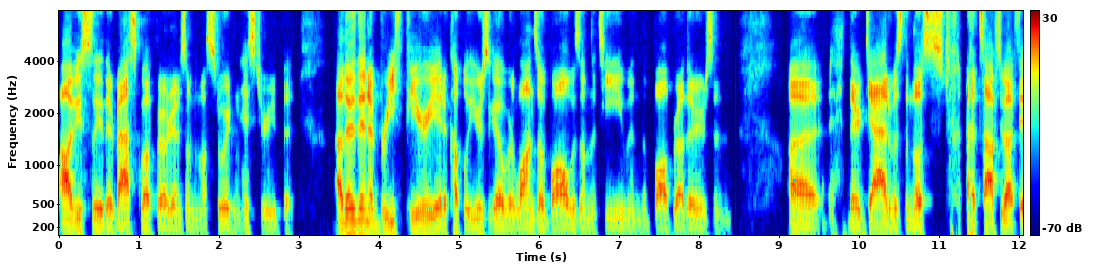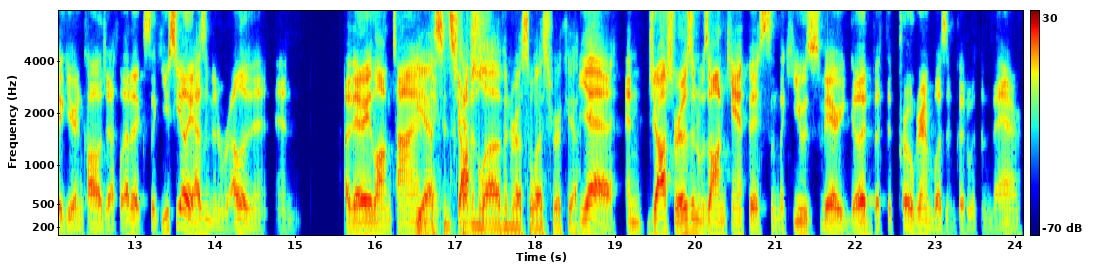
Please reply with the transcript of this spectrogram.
obviously their basketball program is one of the most storied in history but other than a brief period a couple years ago where lonzo ball was on the team and the ball brothers and uh, their dad was the most uh, talked about figure in college athletics like ucla hasn't been relevant in a very long time. Yeah, Like, since Josh- Kevin Love and Russell Westbrook. Yeah. Yeah, and Josh Rosen was on campus and like he was very good, but the program wasn't good with him there.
